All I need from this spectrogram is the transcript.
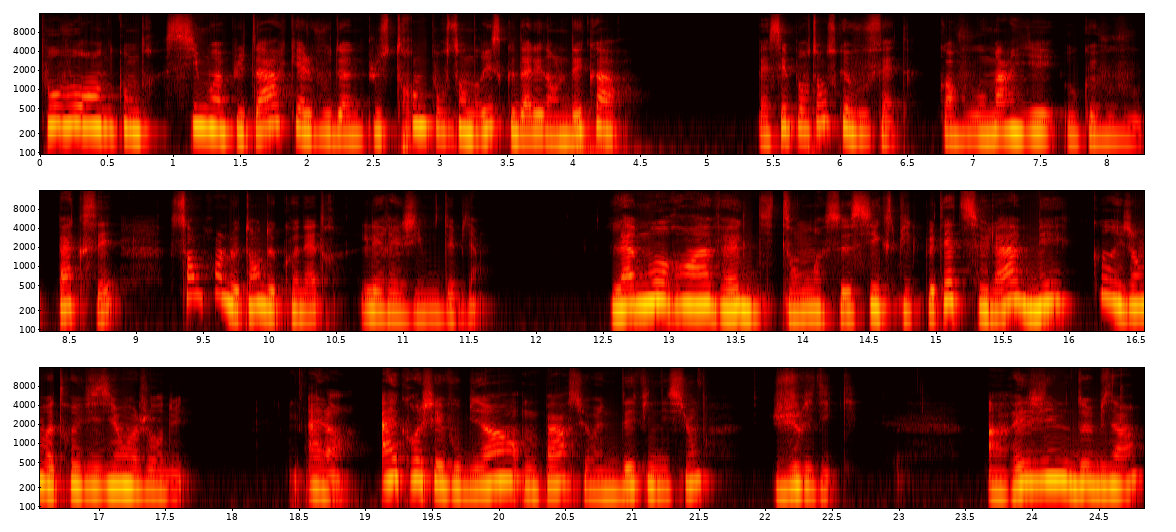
pour vous rendre compte six mois plus tard qu'elle vous donne plus 30% de risque d'aller dans le décor. Ben, c'est pourtant ce que vous faites quand vous vous mariez ou que vous vous paxez sans prendre le temps de connaître les régimes des biens. L'amour rend aveugle, dit-on. Ceci explique peut-être cela, mais corrigeons votre vision aujourd'hui. Alors, accrochez-vous bien, on part sur une définition juridique. Un régime de biens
